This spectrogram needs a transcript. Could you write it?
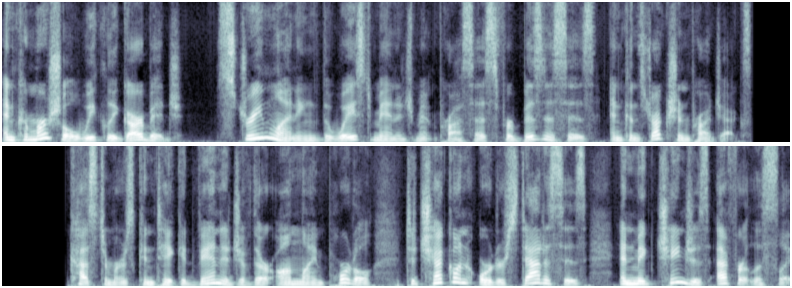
and commercial weekly garbage, streamlining the waste management process for businesses and construction projects. Customers can take advantage of their online portal to check on order statuses and make changes effortlessly.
